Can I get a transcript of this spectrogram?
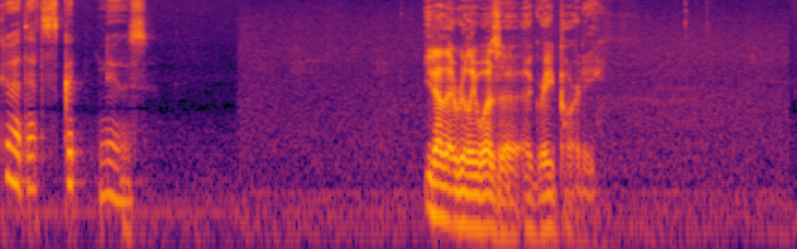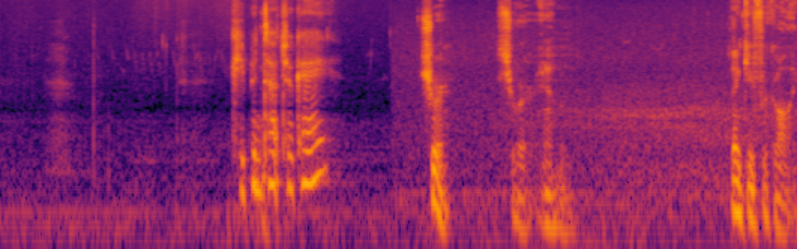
Good, that's good news. You know, that really was a, a great party. Keep in touch, okay? Sure, sure. And thank you for calling.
